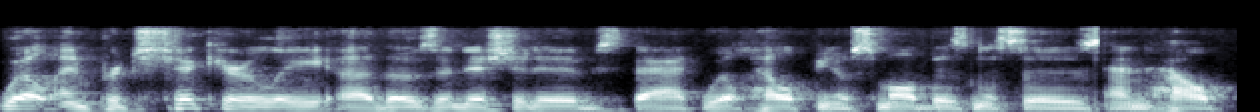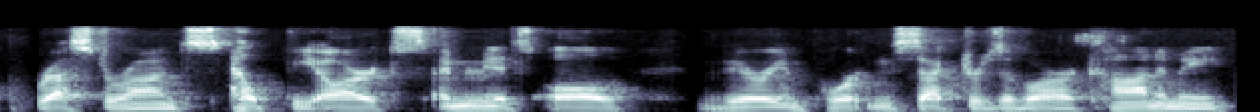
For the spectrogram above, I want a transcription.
Well, and particularly uh, those initiatives that will help, you know, small businesses and help restaurants, help the arts. I mean, it's all very important sectors of our economy.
